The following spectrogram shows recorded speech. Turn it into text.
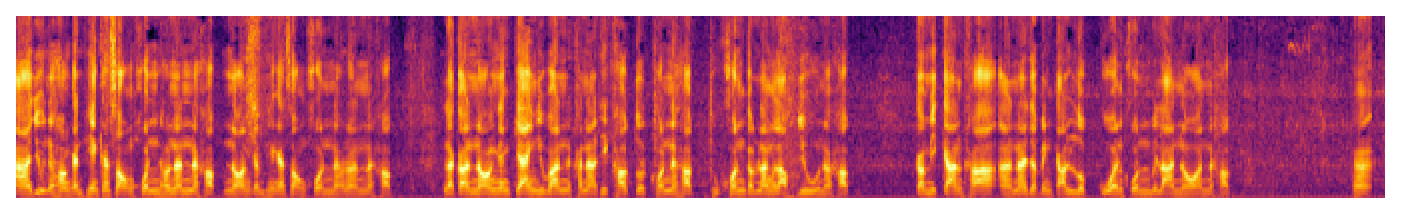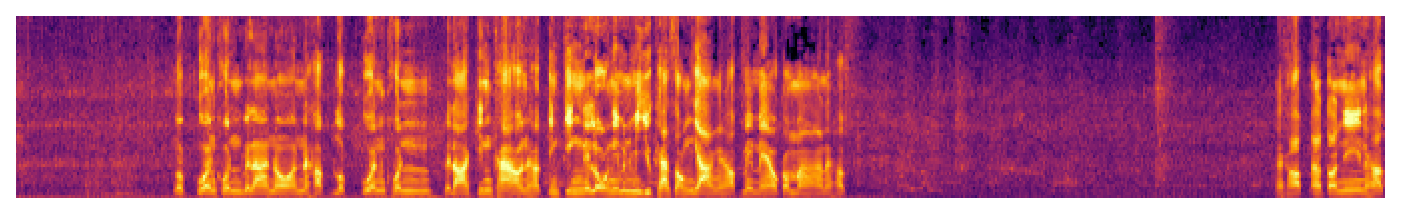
ออยู่ในห้องกันเพียงแค่สองคนเท่านั้นนะครับ นอนกันเพียงแค่สองคนเท่านั้นนะครับ แล้วก็น้องยังแจ้งอยู่ว่าขณะที่เข้าตรวจค้นนะครับ ทุกคนกำลังหลับอยู่นะครับ ก็มีการค่าอ่าน่าจะเป็นการรบกวนคนเวลานอนนะครับฮะรบกวนคนเวลานอนนะครับ รบกวนคนเวลากินข้าวนะครับ จริง ๆ ในโลกนี้มันมีอยู่แค่สองอย่างนะครับ ไม่แมวก็หมานะครับนะครับอะตอนนี้นะครับ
